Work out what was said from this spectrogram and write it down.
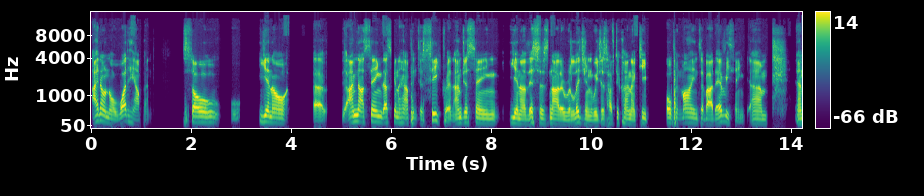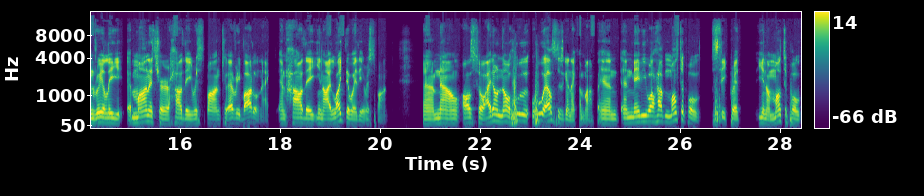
I don't know what happened. So, you know, uh, I'm not saying that's going to happen to secret. I'm just saying, you know, this is not a religion. We just have to kind of keep open minds about everything. Um, and really monitor how they respond to every bottleneck and how they, you know, I like the way they respond. Um, now, also, I don't know who who else is going to come up, and and maybe we'll have multiple secret, you know, multiple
